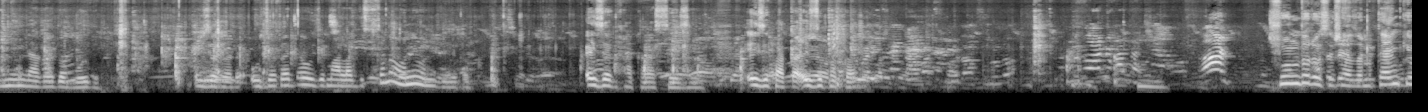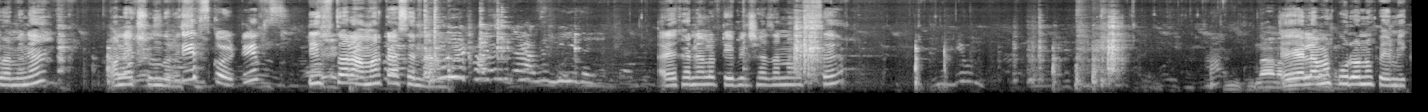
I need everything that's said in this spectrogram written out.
অনিয়ন লাগাই তো ওই জায়গাটা ওই জায়গাটা ওই যে মালা দিচ্ছে না অনিয়ন দিয়ে তো এই যে ফাঁকা আছে এই যে এই যে ফাঁকা এই যে ফাঁকা। সুন্দর হয়েছে সাজানো। থ্যাংক ইউ আমি না অনেক সুন্দর টিপস তো আর আমার কাছে না। আর এখানে হলো টেবিল সাজানো হচ্ছে। এই হলো আমার পুরনো প্রেমিক।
